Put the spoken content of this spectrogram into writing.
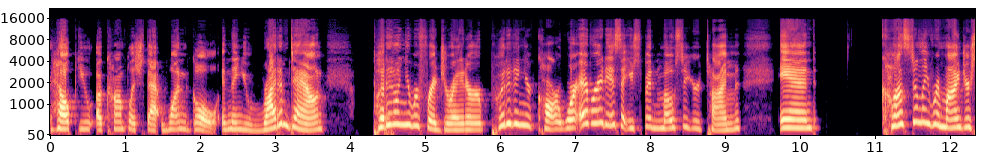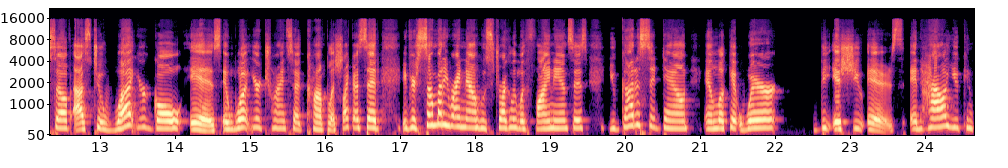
help you accomplish that one goal. And then you write them down, put it on your refrigerator, put it in your car, wherever it is that you spend most of your time. And constantly remind yourself as to what your goal is and what you're trying to accomplish. Like I said, if you're somebody right now who's struggling with finances, you got to sit down and look at where the issue is and how you can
